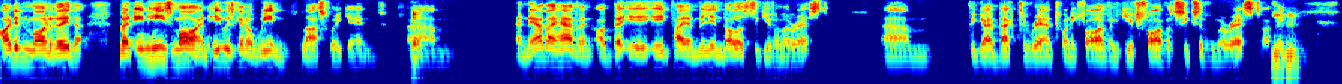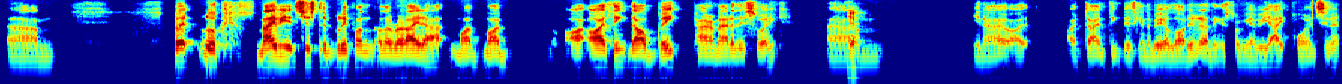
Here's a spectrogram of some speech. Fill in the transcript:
I didn't mind it either. But in his mind, he was going to win last weekend. Yeah. Um, and now they haven't. I bet you he'd pay a million dollars to give them a rest, um, to go back to round 25 and give five or six of them a rest, I think. Mhm. Um, but look, maybe it's just a blip on, on the radar. My, my, I, I think they'll beat Parramatta this week. Um, Yep. You know, I, I don't think there's going to be a lot in it. I think there's probably going to be eight points in it.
